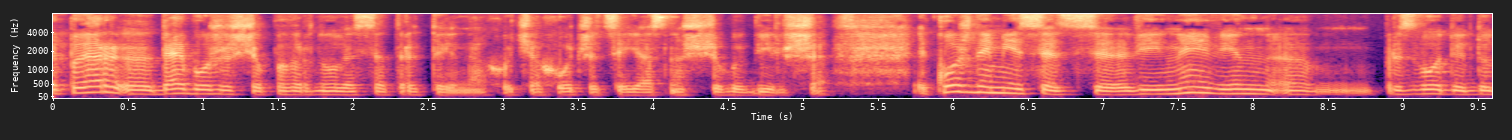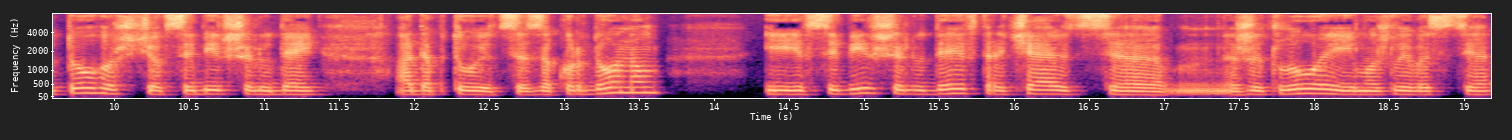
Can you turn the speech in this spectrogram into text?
Тепер, е, дай Боже, щоб повернулася третина, хоча хочеться ясно, щоб більше. Кожний місяць війни він е, призводить до того, що все більше людей адаптуються за кордоном. І все більше людей втрачають житло і можливості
